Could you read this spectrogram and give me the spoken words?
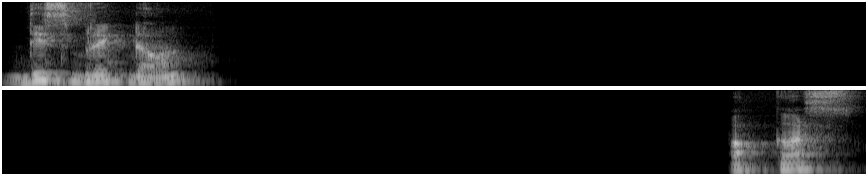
this breakdown occurs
